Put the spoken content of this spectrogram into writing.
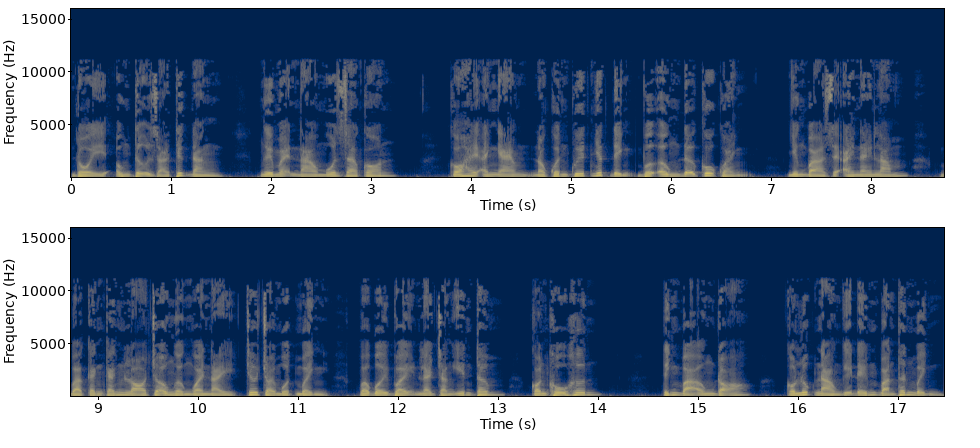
Rồi ông tự giải thích rằng, Người mẹ nào muốn giao con? Có hai anh em, nó quân quyết nhất định vợ ông đỡ cô quạnh, Nhưng bà sẽ ai nấy lắm Bà canh cánh lo cho ông ở ngoài này Chơi tròi một mình. Và bởi vậy lại chẳng yên tâm, Còn khổ hơn. Tính bà ông đó, Có lúc nào nghĩ đến bản thân mình?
